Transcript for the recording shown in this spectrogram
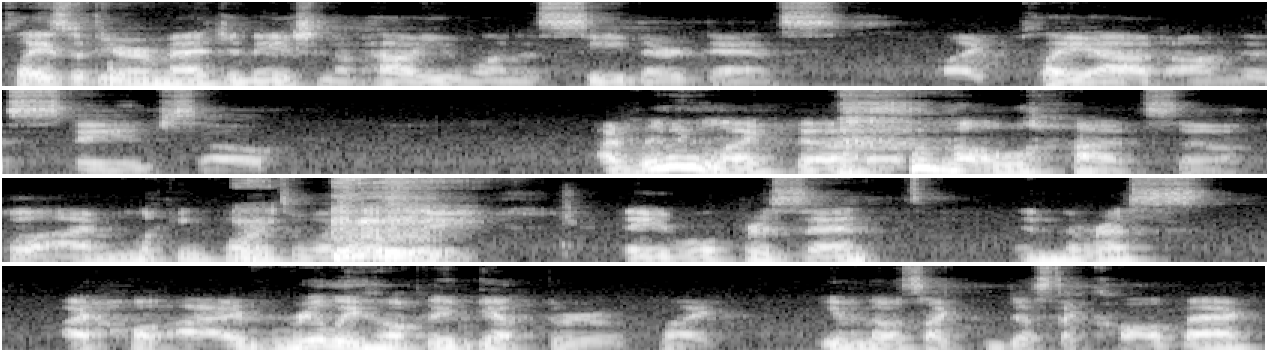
plays with your imagination of how you want to see their dance like play out on this stage. So I really like them a lot. So I'm looking forward to what they they will present in the rest I hope I really hope they get through. Like even though it's like just a callback,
